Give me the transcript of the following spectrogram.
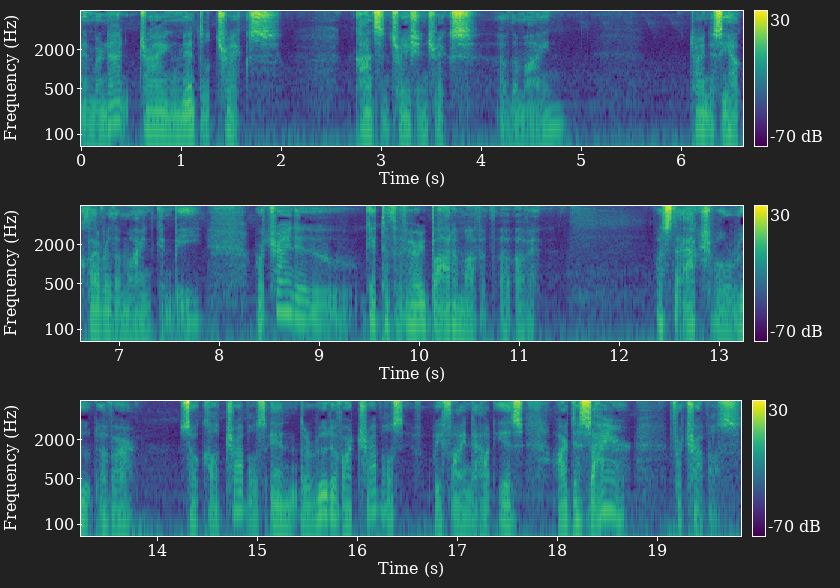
And we're not trying mental tricks, concentration tricks of the mind, trying to see how clever the mind can be. We're trying to get to the very bottom of it. Of it. What's the actual root of our so-called troubles? And the root of our troubles, we find out, is our desire for troubles.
